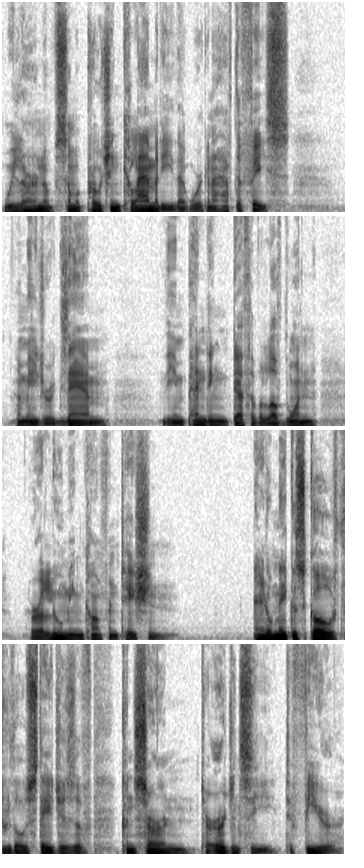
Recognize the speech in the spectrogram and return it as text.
We learn of some approaching calamity that we're going to have to face a major exam, the impending death of a loved one, or a looming confrontation. And it'll make us go through those stages of concern to urgency to fear.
